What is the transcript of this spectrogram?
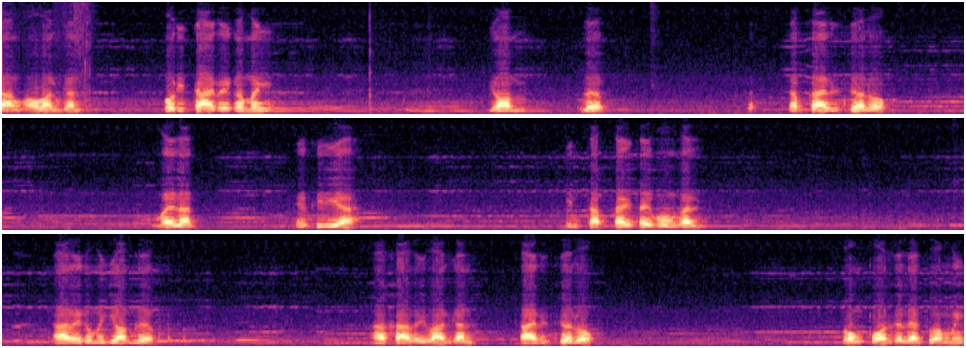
ล่างเผ่าพันธุ์กันพวกที่ตายไปก็ไม่ ยอมเลิกกลับกลายเป็นเสื้อโลกไวรัสแบคทีเรียกินตับไตไส้พุงกันตายไปก็ไม่ยอมเลิก อาฆาตพยาบาทกัน กลายเป็นเสื้อโลกลงปอดกันแล้วช่วงนี้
